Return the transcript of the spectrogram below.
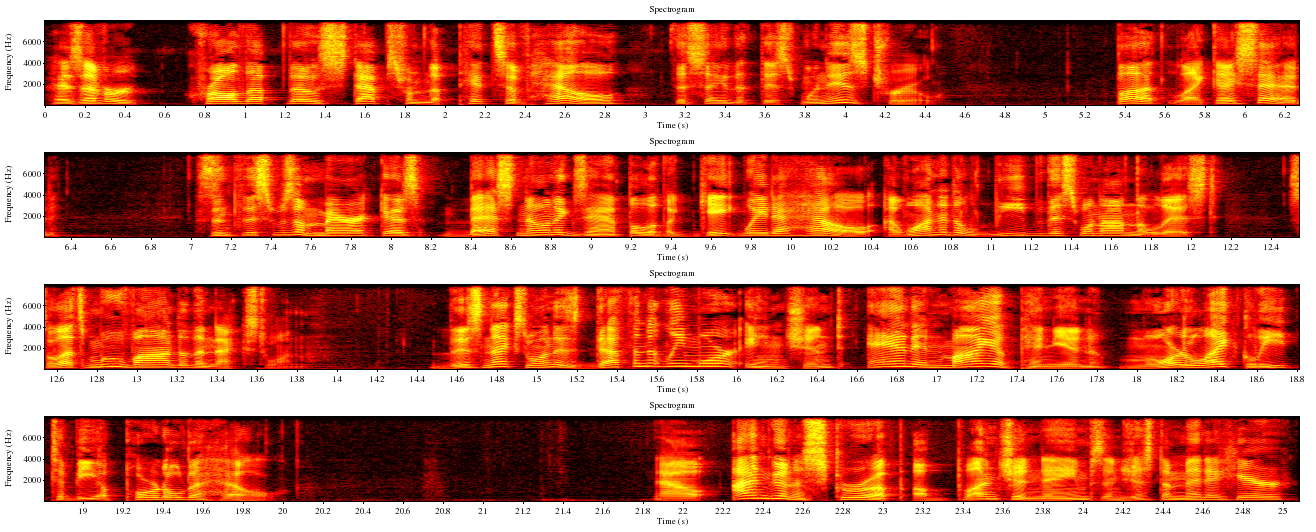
has ever crawled up those steps from the pits of hell to say that this one is true. But, like I said, since this was America's best known example of a gateway to hell, I wanted to leave this one on the list so let's move on to the next one. This next one is definitely more ancient and, in my opinion, more likely to be a portal to hell. Now, I'm going to screw up a bunch of names in just a minute here.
